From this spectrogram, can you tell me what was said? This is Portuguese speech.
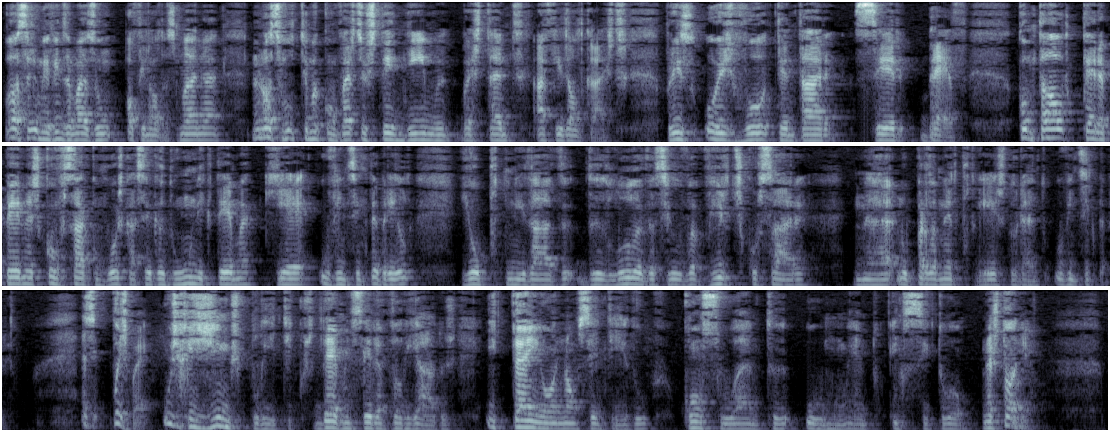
Olá, sejam bem-vindos a mais um ao final da semana. Na nossa última conversa estendi-me bastante à Fidel de Castro. Por isso, hoje vou tentar ser breve. Como tal, quero apenas conversar convosco acerca de um único tema, que é o 25 de Abril e a oportunidade de Lula da Silva vir discursar na, no Parlamento Português durante o 25 de Abril. Assim, pois bem, os regimes políticos devem ser avaliados e têm ou não sentido consoante o momento em que se situam na história.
